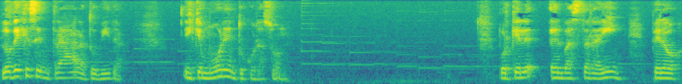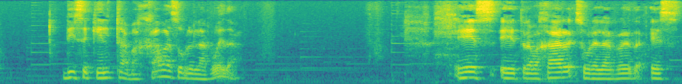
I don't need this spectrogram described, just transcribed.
Lo dejes entrar a tu vida y que more en tu corazón. Porque Él, va a estar ahí. Pero dice que Él trabajaba sobre la rueda es eh, trabajar sobre la red, es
